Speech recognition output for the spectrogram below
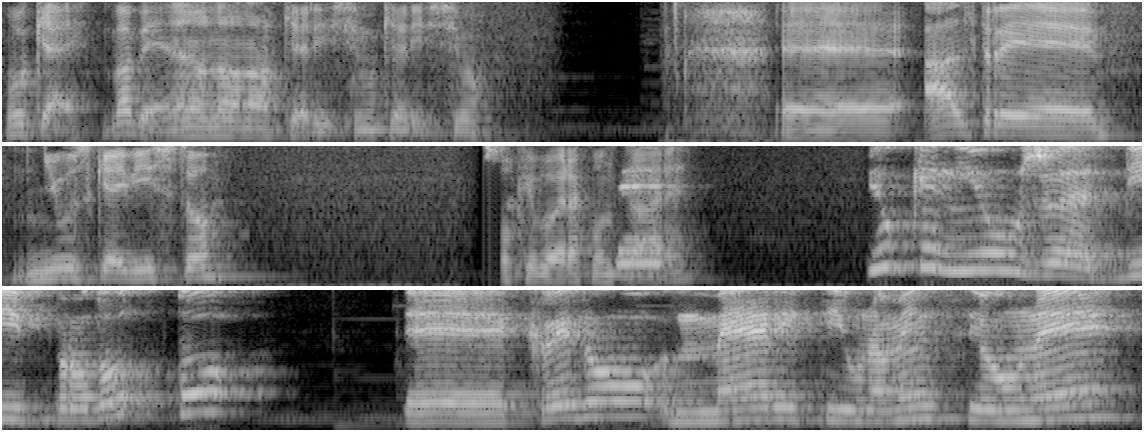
Ok, va bene, no, no, no, chiarissimo, chiarissimo. Eh, altre news che hai visto? O che vuoi raccontare? Più che news di prodotto, eh, credo meriti una menzione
